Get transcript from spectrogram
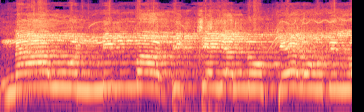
ನಾವು ನಿಮ್ಮ ಭಿಕ್ಷೆಯನ್ನು ಕೇಳುವುದಿಲ್ಲ.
